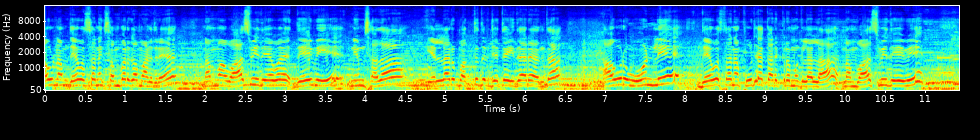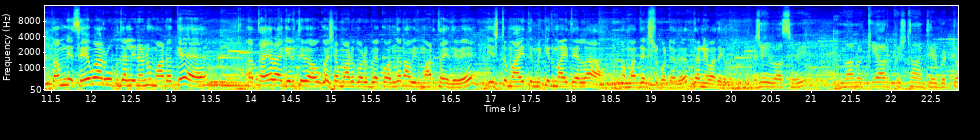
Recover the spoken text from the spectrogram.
ಅವ್ರು ನಮ್ಮ ದೇವಸ್ಥಾನಕ್ಕೆ ಸಂಪರ್ಕ ಮಾಡಿದ್ರೆ ನಮ್ಮ ವಾಸವಿ ದೇವ, ದೇವಿ ನಿಮ್ಮ ಸದಾ ಎಲ್ಲರೂ ಭಕ್ತದ್ರ ಜೊತೆ ಇದ್ದಾರೆ ಅಂತ ಅವರು ಓನ್ಲಿ ದೇವಸ್ಥಾನ ಪೂಜಾ ಕಾರ್ಯಕ್ರಮಗಳೆಲ್ಲ, ನಮ್ಮ ವಾಸವಿ ದೇವಿ ತಮಗೆ ಸೇವಾ ರೂಪದಲ್ಲಿನೂ ಮಾಡೋಕ್ಕೆ ತಯಾರಾಗಿರ್ತೀವಿ, ಅವಕಾಶ ಮಾಡಿಕೊಡ್ಬೇಕು ಅಂತ ನಾವು ಇದು ಮಾಡ್ತಾ ಇದ್ದೀವಿ. ಇಷ್ಟು ಮಾಹಿತಿ, ಮಿಕ್ಕಿದ ಮಾಹಿತಿ ಎಲ್ಲ ನಮ್ಮ ಅಧ್ಯಕ್ಷರು ಕೊಟ್ಟಿದ್ದಾರೆ. ಧನ್ಯವಾದಗಳು. ಜೈ ವಾಸವಿ. ನಾನು ಕೆ ಆರ್ ಕೃಷ್ಣ ಅಂತೇಳ್ಬಿಟ್ಟು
